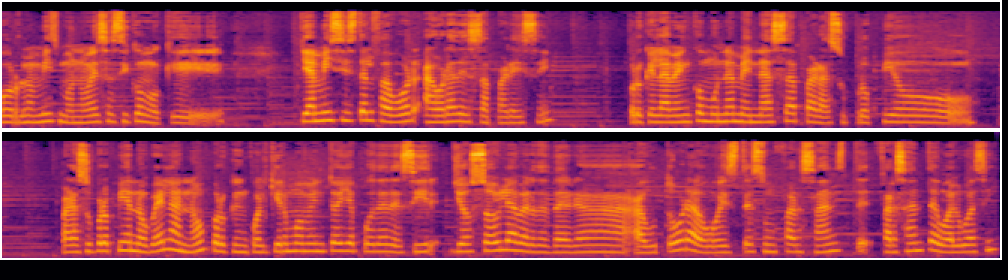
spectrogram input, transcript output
por lo mismo, ¿no? Es así como que ya me hiciste el favor, ahora desaparece, porque la ven como una amenaza para su propio para su propia novela, ¿no? Porque en cualquier momento ella puede decir, yo soy la verdadera autora o este es un farsante, farsante o algo así.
